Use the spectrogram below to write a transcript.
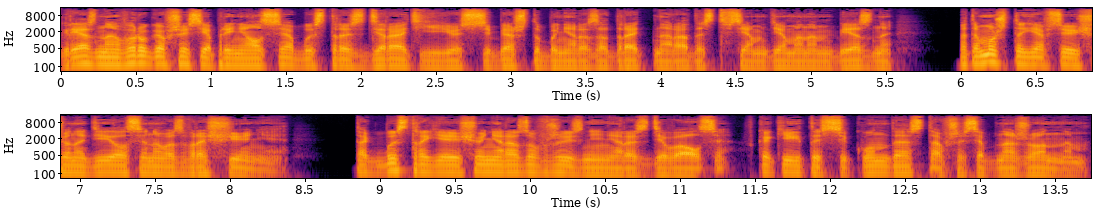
Грязно выругавшись, я принялся быстро сдирать ее с себя, чтобы не разодрать на радость всем демонам бездны, потому что я все еще надеялся на возвращение. Так быстро я еще ни разу в жизни не раздевался, в какие-то секунды оставшись обнаженным.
